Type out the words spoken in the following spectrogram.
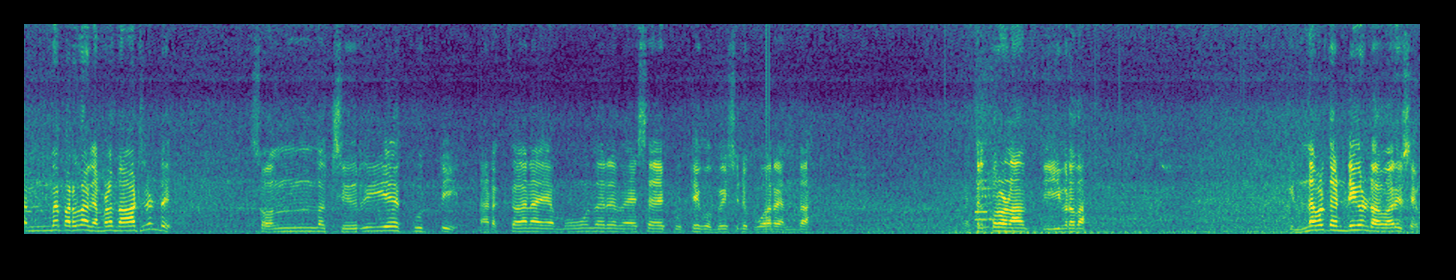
നമ്മൾ പറഞ്ഞാൽ നമ്മുടെ നാട്ടിലുണ്ട്. സ്വന്തം ചെറിയ കുട്ടി നടക്കാനായ മൂന്നര വയസ്സായ കുട്ടിയെ ഉപേക്ഷിച്ചിട്ട് പോകാറ് എന്താ? എത്രത്തോളമാണ് ആ തീവ്രത? ഇന്ന് അവൾ തെണ്ടികളുണ്ടാവും ആ വിഷയം.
